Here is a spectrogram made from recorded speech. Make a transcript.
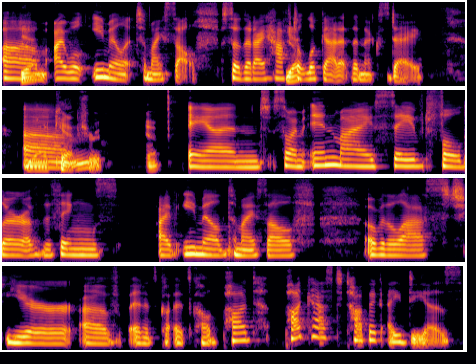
um, yep. I will email it to myself so that I have yep. to look at it the next day. Um, capture it. Yeah. And so I'm in my saved folder of the things I've emailed to myself over the last year of and it's it's called pod podcast topic ideas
